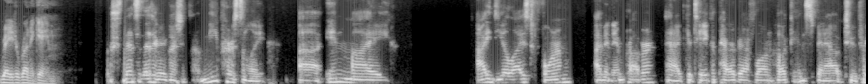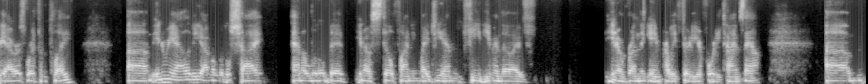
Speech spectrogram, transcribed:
ready to run a game? That's that's a great question. Me personally, uh, in my idealized form, I'm an improver and I could take a paragraph long hook and spin out two, three hours worth of play. Um, in reality, I'm a little shy and a little bit, you know, still finding my GM feet, even though I've, you know, run the game probably 30 or 40 times now. Um,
